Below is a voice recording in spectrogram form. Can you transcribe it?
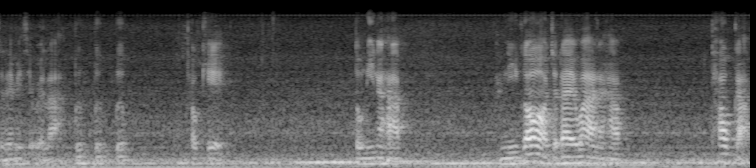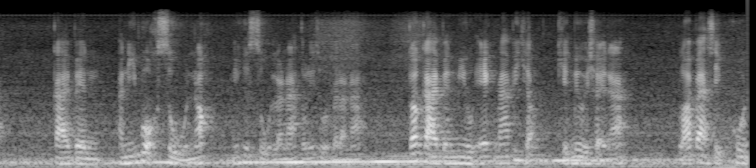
จะได้ไม่เสียเวลาปึ๊บปึ๊บปึ๊บโอเค ตรงนี้นะครับ อันนี้ก็จะได้ว่านะครับ เท่ากับ กลายเป็นอันนี้บวกศูนย์เนาะนี่คือศูนย์แล้วนะตรงนี้ศูนย์ไปแล้วนะก็กลายเป็นมิว x นะพี่เขียนเขียนมิวเฉยนะ180คูณ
